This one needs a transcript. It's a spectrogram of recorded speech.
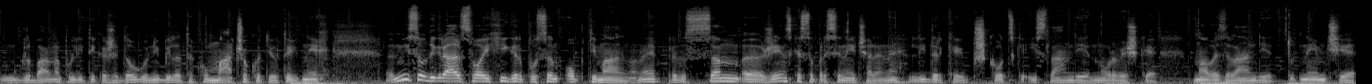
globalna politika že dolgo ni bila tako mačo kot je v teh dneh, niso odigrali svojih iger povsem optimalno. Ne. Predvsem uh, ženske so presenečale, ne. liderke Škotske, Islandije, Norveške, Nove Zelandije, tudi Nemčije.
